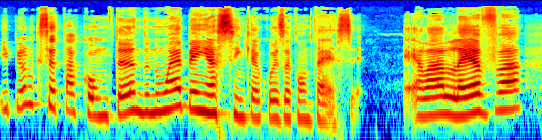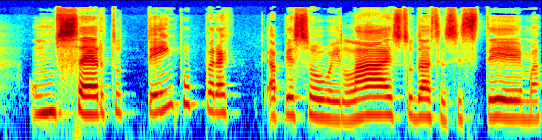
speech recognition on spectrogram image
E pelo que você está contando, não é bem assim que a coisa acontece. Ela leva um certo tempo para a pessoa ir lá, estudar seu sistema,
